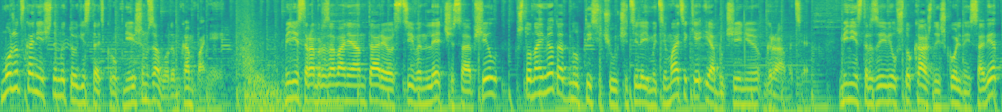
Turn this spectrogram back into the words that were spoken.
может в конечном итоге стать крупнейшим заводом компании. Министр образования Онтарио Стивен Летчи сообщил, что наймет одну тысячу учителей математики и обучению грамоте. Министр заявил, что каждый школьный совет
